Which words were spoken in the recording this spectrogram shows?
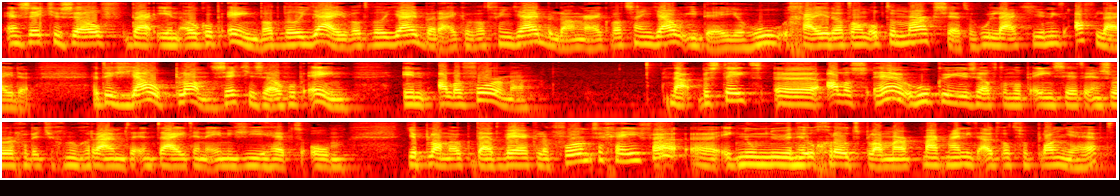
En zet jezelf daarin ook op één. Wat wil jij? Wat wil jij bereiken? Wat vind jij belangrijk? Wat zijn jouw ideeën? Hoe ga je dat dan op de markt zetten? Hoe laat je je niet afleiden? Het is jouw plan. Zet jezelf op één in alle vormen. Nou, besteed uh, alles. Hè, hoe kun je jezelf dan op één zetten en zorgen dat je genoeg ruimte en tijd en energie hebt om je plan ook daadwerkelijk vorm te geven? Uh, ik noem nu een heel groot plan, maar het maakt mij niet uit wat voor plan je hebt.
